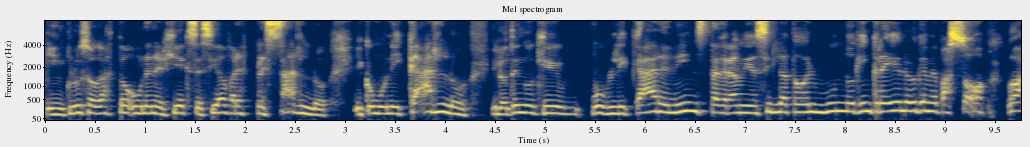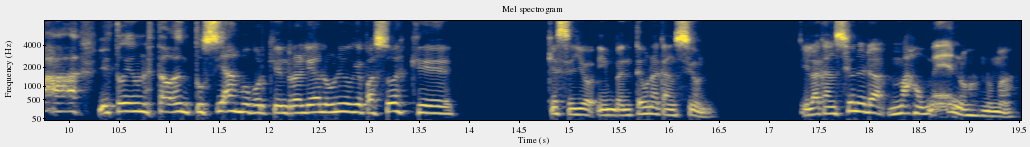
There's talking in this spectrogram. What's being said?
Incluso gasto una energía excesiva para expresarlo y comunicarlo y lo tengo que publicar en Instagram y decirle a todo el mundo qué increíble lo que me pasó. Y estoy en un estado de entusiasmo porque en realidad lo único que pasó es que qué sé yo, inventé una canción. Y la canción era más o menos nomás.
